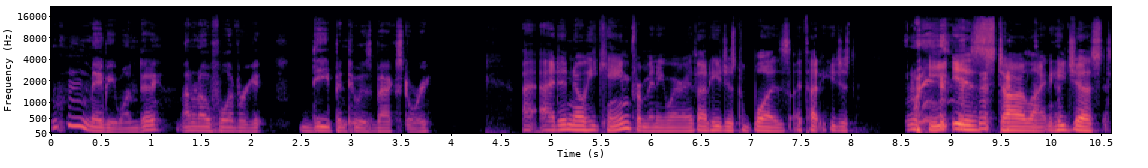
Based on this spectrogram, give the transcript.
Mm-hmm, maybe one day. I don't know if we'll ever get deep into his backstory. I, I didn't know he came from anywhere. I thought he just was. I thought he just he is Starline. He just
